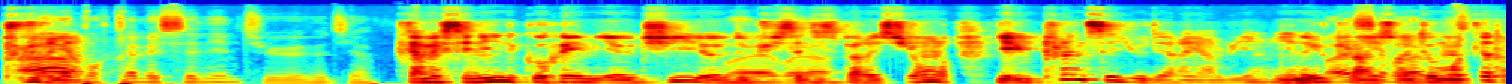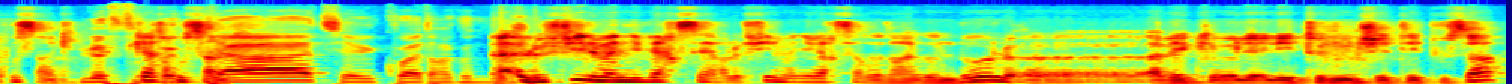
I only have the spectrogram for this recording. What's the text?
plus ah, rien. pour Kame Sennin, tu veux dire. Kame Sennin, Kohei Miyauchi, euh, Ouais, depuis sa disparition, il y a eu plein de seiyuu derrière lui. hein. Il y en a eu Ouais, plein, ils ont été au moins 4 ou 5. Le film Quatre ou cinq. 4, il y a eu quoi, Dragon Ball Bah, le film anniversaire, le film anniversaire de Dragon Ball, euh, avec euh, les, les tenues de GT, tout ça,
